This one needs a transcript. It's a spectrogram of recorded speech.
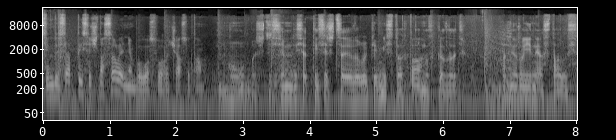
70 тисяч населення було свого часу там. Ну, бачите, 70 тисяч це велике місто, Так. можна сказати. Одні руїни залишилися.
